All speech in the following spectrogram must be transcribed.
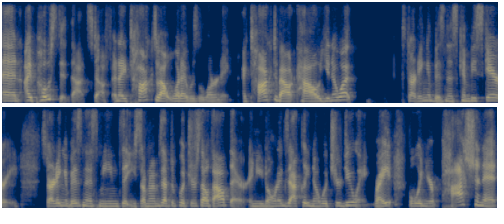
and I posted that stuff and I talked about what I was learning. I talked about how, you know what? Starting a business can be scary. Starting a business means that you sometimes have to put yourself out there and you don't exactly know what you're doing, right? But when you're passionate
